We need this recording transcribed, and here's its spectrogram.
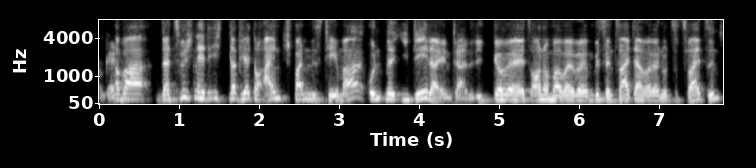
Okay. Aber dazwischen hätte ich vielleicht noch ein spannendes Thema und eine Idee dahinter. Also die können wir jetzt auch noch mal, weil wir ein bisschen Zeit haben, weil wir nur zu zweit sind,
